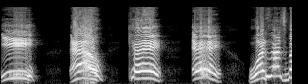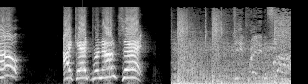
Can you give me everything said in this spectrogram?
E. L. K. A. What does that spell? I can't pronounce it! Get ready to fly.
